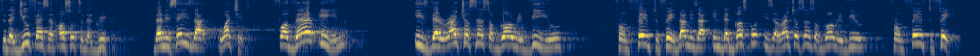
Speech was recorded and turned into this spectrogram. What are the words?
To the Jew first and also to the Greek. Then he says that, watch it, for therein is the righteousness of God revealed from faith to faith. That means that in the gospel is the righteousness of God revealed from faith to faith.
